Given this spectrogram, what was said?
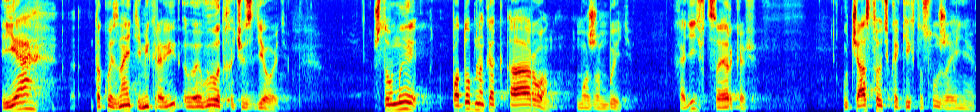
И я такой, знаете, микровывод э, хочу сделать, что мы, подобно как Аарон, можем быть ходить в церковь, участвовать в каких-то служениях,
